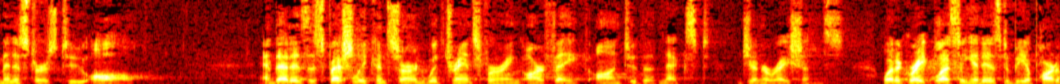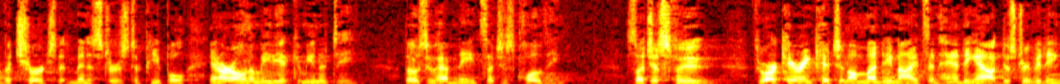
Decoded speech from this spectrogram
ministers to all and that is especially concerned with transferring our faith on to the next generations. What a great blessing it is to be a part of a church that ministers to people in our own immediate community, those who have needs, such as clothing, such as food, through our caring kitchen on Monday nights and handing out, distributing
